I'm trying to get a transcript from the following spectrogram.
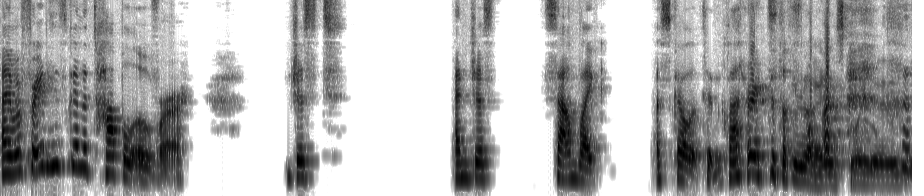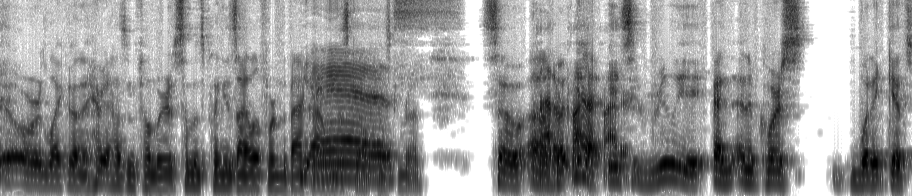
I'm afraid he's going to topple over. Just and just sound like a skeleton clattering to the floor. right it's going to or like a harryhausen film where someone's playing a xylophone in the background and the skeletons Yes. come around so uh, Clatter, but clatter, yeah clatter. it's really and and of course what it gets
